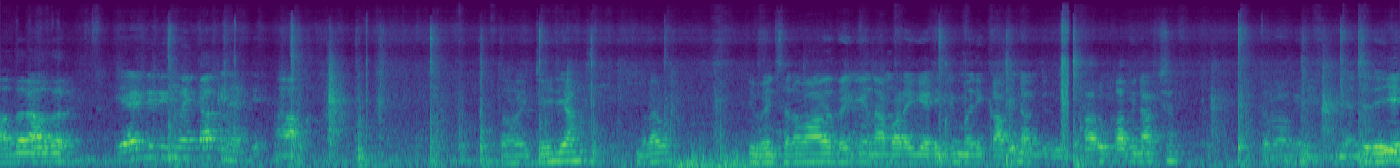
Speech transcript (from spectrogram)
આવદર આવદર. એડિટિંગમાં કાપી નાખીએ હા. તો જઈ રહ્યા બરાબર? એ ભાઈ શરમ આવે ભાઈ કે ના પાડે કે એડિટિંગ મારી કાપી નાખજો. સારું કાપી નાખશે. તો હવે જઈએ.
